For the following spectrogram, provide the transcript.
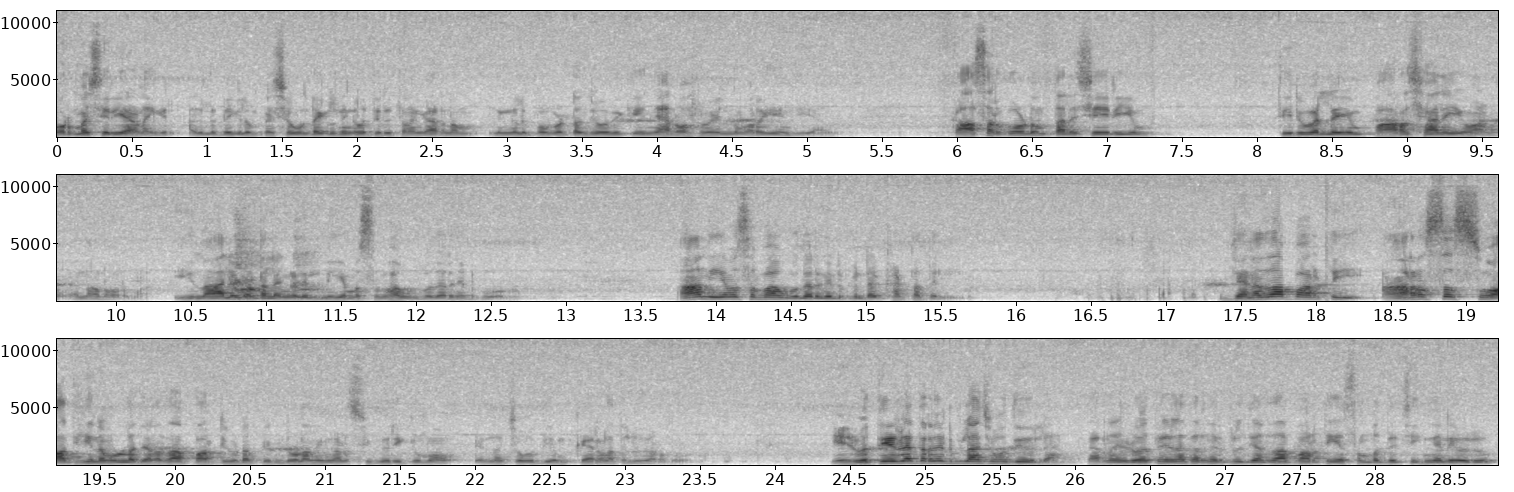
ഓർമ്മ ശരിയാണെങ്കിൽ അതിലെന്തെങ്കിലും പെശകുണ്ടെങ്കിൽ നിങ്ങൾ തിരുത്തണം. കാരണം നിങ്ങളിപ്പോൾ പെട്ടെന്ന് ചോദിക്കുകയും ഞാൻ ഓർമ്മയിൽ നിന്ന് പറയുകയും ചെയ്യാണ് കാസർഗോഡും തലശ്ശേരിയും തിരുവല്ലയും പാറശാലയുമാണ് എന്നാണ് ഓർമ്മ. ഈ നാല് മണ്ഡലങ്ങളിൽ നിയമസഭാ ഉപതെരഞ്ഞെടുപ്പ് വന്നു. ആ നിയമസഭാ ഉപതെരഞ്ഞെടുപ്പിന്റെ ഘട്ടത്തിൽ Janata party R S S സ്വാധീനമുള്ള ജനതാ പാർട്ടിയുടെ പിന്തുണ നിങ്ങൾ സ്വീകരിക്കുമോ എന്ന ചോദ്യം കേരളത്തിൽ ഉയർന്നു എഴുപത്തിയേഴിലെ തെരഞ്ഞെടുപ്പിൽ ആ ചോദ്യമില്ല കാരണം എഴുപത്തിയേഴിലെ തെരഞ്ഞെടുപ്പിൽ ജനതാ പാർട്ടിയെ സംബന്ധിച്ച് ഇങ്ങനെയൊരു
